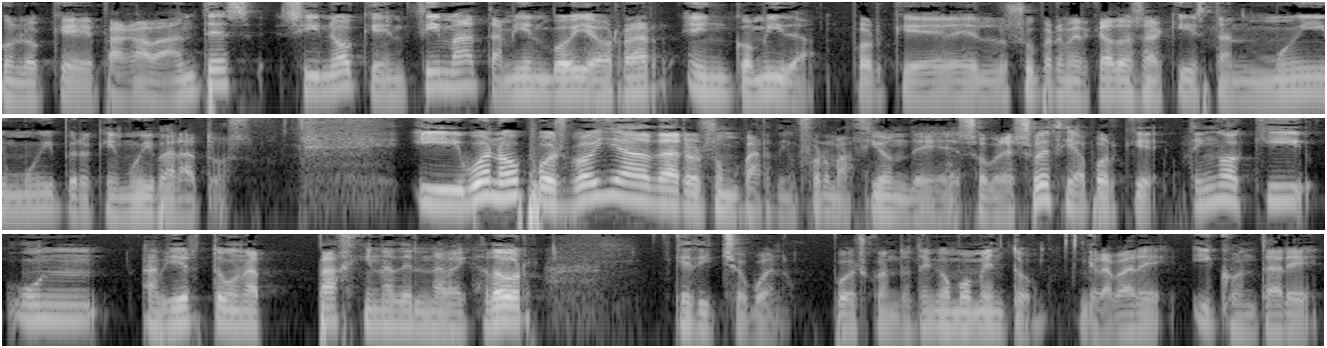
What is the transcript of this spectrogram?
con lo que pagaba antes, sino que encima también voy a ahorrar en comida, porque los supermercados aquí están muy, muy, pero que muy baratos. Y bueno, pues voy a daros un par de información de, sobre Suecia, porque tengo aquí un abierto una página del navegador que he dicho, bueno, pues cuando tenga un momento grabaré y contaré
